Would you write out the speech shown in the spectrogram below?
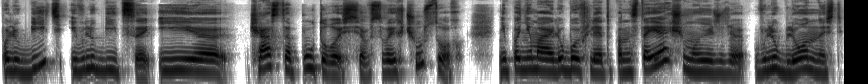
полюбить и влюбиться, и часто путалась в своих чувствах, не понимая, любовь ли это по-настоящему, или влюбленность,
